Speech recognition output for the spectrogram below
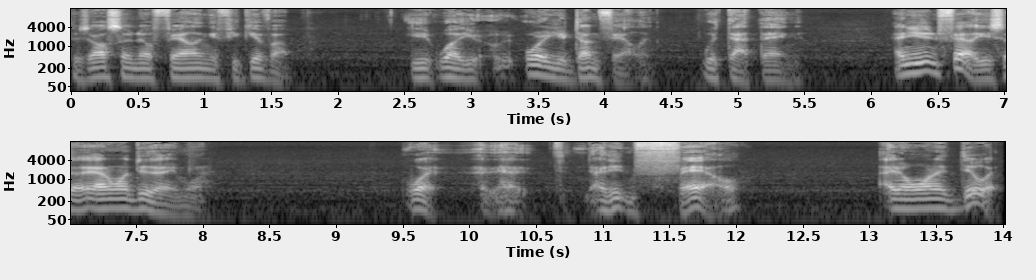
There's also no failing if you give up. You, well, you or you're done failing with that thing. And you didn't fail. You said, I don't want to do that anymore. What? I, I didn't fail. I don't want to do it.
